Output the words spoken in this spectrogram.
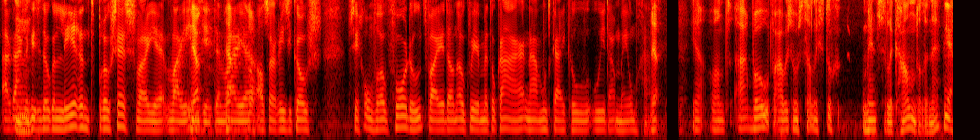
uiteindelijk is het ook een lerend proces waar je, waar je in Ja. zit. En waar Ja, je, klopt. als er risico's zich onverhoopt voordoet, waar je dan ook weer met elkaar naar moet kijken hoe, hoe je daarmee omgaat. Ja. Ja, want arbo of arbeidsomstelling is toch menselijk handelen. Hè? Ja.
